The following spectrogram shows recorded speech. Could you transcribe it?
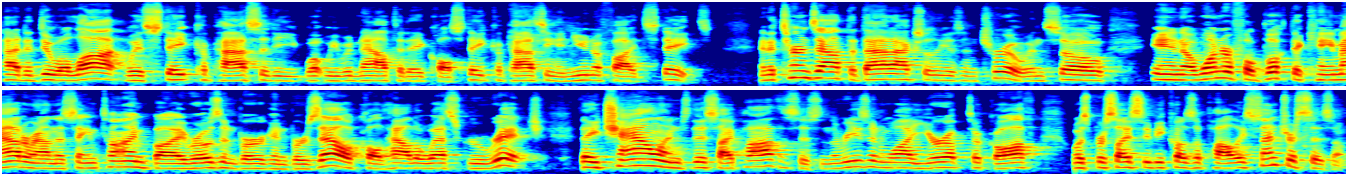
had to do a lot with state capacity, what we would now today call state capacity in unified states. And it turns out that that actually isn't true. And so, in a wonderful book that came out around the same time by Rosenberg and Birdzell called How the West Grew Rich, they challenged this hypothesis. And the reason why Europe took off was precisely because of polycentricism.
